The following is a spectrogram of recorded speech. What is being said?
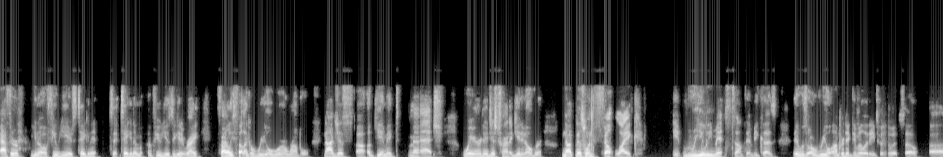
after you know a few years taking it, t- taking them a few years to get it right, finally felt like a real Royal Rumble, not just uh, a gimmicked match where they're just trying to get it over. Now this one felt like it really meant something because there was a real unpredictability to it. So uh,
